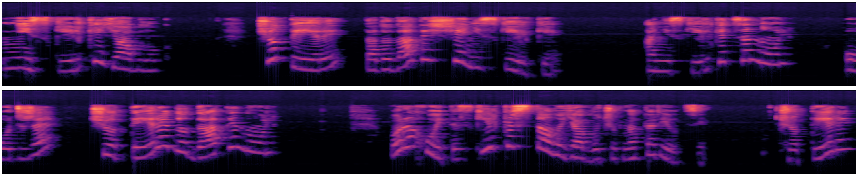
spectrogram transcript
ніскільки яблук. Чотири та додати ще ніскільки. А ніскільки це нуль. Отже, 4 додати 0. Порахуйте, скільки ж стало яблучок на тарілці? 4.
